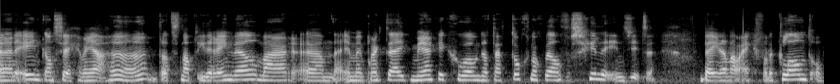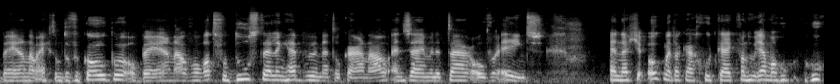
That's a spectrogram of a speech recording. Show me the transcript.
En aan de ene kant zeggen we ja, dat snapt iedereen wel. Maar um, in mijn praktijk merk ik gewoon dat daar toch nog wel verschillen in zitten. Ben je er nou echt voor de klant? Of ben je er nou echt om te verkopen? Of ben je er nou voor wat voor doelstelling hebben we met elkaar nou? En zijn we het daarover eens? En dat je ook met elkaar goed kijkt van ja, maar hoe, hoe,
